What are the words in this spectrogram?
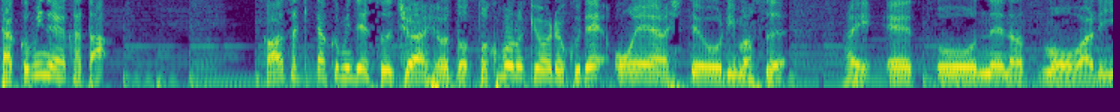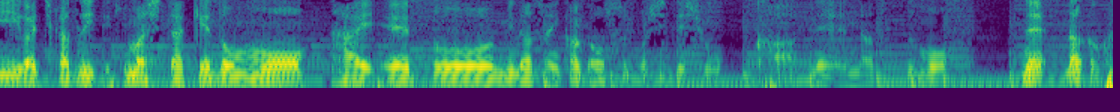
匠の館。川崎匠です。チュアヒョウ .com の協力でオンエアしております。はい、えっ、ー、とね、夏も終わりが近づいてきましたけども、はい、えっ、ー、と、皆さんいかがお過ごしでしょうか？ね、夏も、ね、なんか、こ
